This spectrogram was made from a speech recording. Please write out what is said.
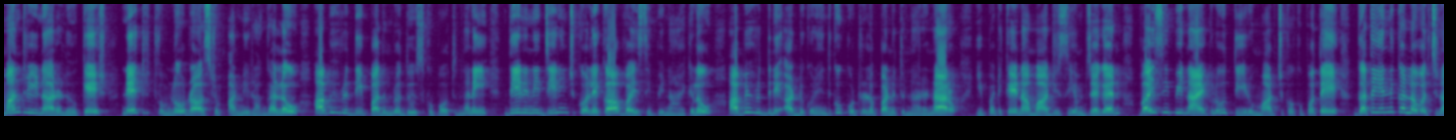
మంత్రి నారా లోకేష్ నేతృత్వంలో రాష్ట్రం అన్ని రంగాల్లో అభివృద్ధి పదంలో దూసుకుపోతుందని దీనిని జీర్ణించుకోలేక వైసీపీ నాయకులు అభివృద్ధిని అడ్డుకునేందుకు కుట్రలు పన్నుతున్నారన్నారు. ఇప్పటికైనా మాజీ సీఎం జగన్ వైసీపీ నాయకులు తీరు మార్చుకోకపోతే గత ఎన్నికల్లో వచ్చిన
